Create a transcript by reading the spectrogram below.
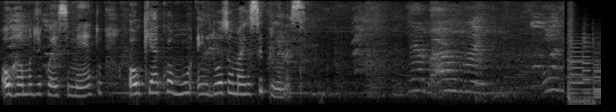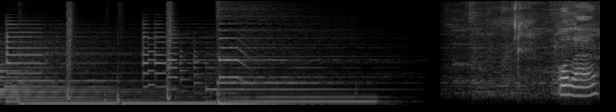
ou ramo de conhecimento, ou que é comum em duas ou mais disciplinas. Olá,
